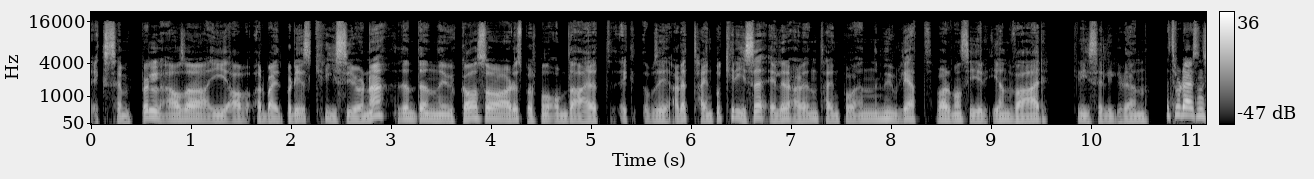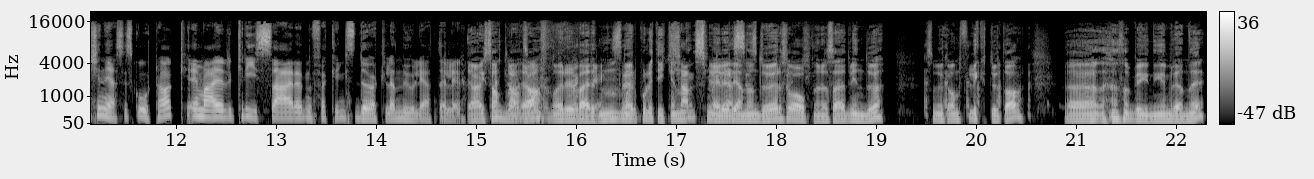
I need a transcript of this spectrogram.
eksempel. Altså i Arbeiderpartiets krisehjørne denne uka, så er det spørsmål om det er et, er det et tegn på krise, eller er det en tegn på en mulighet? Hva er det man sier? I enhver krise ligger det en Jeg tror det er et sånt kinesisk ordtak. Enhver krise er en fuckings dør til en mulighet, eller Ja, ikke sant? Ja, når verden, når politikken smeller igjen en dør, så åpner det seg et vindu som du kan flykte ut av eh, når bygningen brenner.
